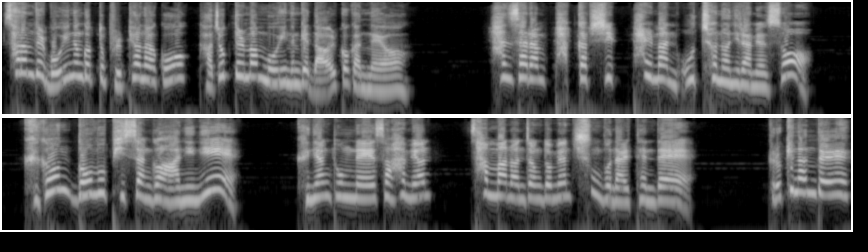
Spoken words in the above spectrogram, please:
사람들 모이는 것도 불편하고 가족들만 모이는 게 나을 것 같네요. 한 사람 밥값이 8만 5천 원이라면서? 그건 너무 비싼 거 아니니? 그냥 동네에서 하면 3만 원 정도면 충분할 텐데. 그렇긴 한데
